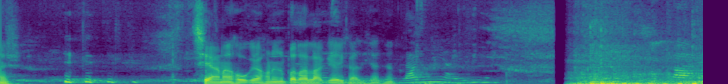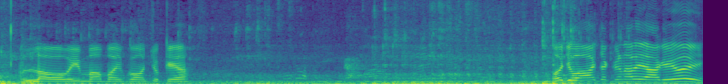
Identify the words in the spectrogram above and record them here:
ਆ ਜਾ। ਸਿਆਣਾ ਹੋ ਗਿਆ, ਹੁਣ ਇਹਨੂੰ ਪਤਾ ਲੱਗ ਗਿਆ ਵੀ ਖਾਲੀ ਖਾਲੀ ਲਾਗ ਨਹੀਂ ਆਈ ਲਓ ਵੀ ਮਾਮਾ ਵੀ ਪਹੁੰਚ ਚੁੱਕਿਆ। ਉਹ ਜਵਾਬ ਚੱਕਣ ਵਾਲੇ ਆ ਗਏ, ਓਏ।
